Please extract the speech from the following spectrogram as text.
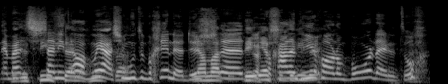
Nee, maar ze zijn niet af. Maar ja, ze moeten beginnen. Dus ja, uh, we gaan het hier gewoon op beoordelen, toch?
